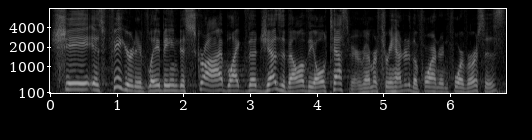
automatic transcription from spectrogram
She is figuratively being described like the Jezebel of the Old Testament. Remember 300 of the 404 verses?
